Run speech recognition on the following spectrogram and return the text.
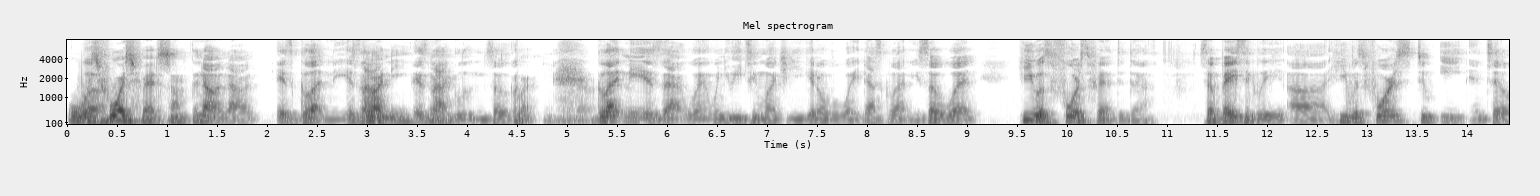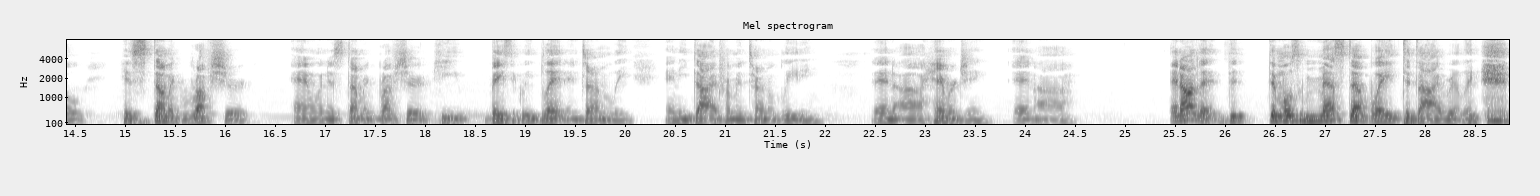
or was force fed something. No, no, it's gluttony. It's not. Gluttony, It's yeah. not gluten. So Gluttony, gluttony is that when when you eat too much, you get overweight. That's gluttony. So what he was force fed to death. So basically, uh, he was forced to eat until his stomach ruptured, and when his stomach ruptured, he basically bled internally, and he died from internal bleeding and uh, hemorrhaging and uh, and all that. The, the most messed up way to die, really.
